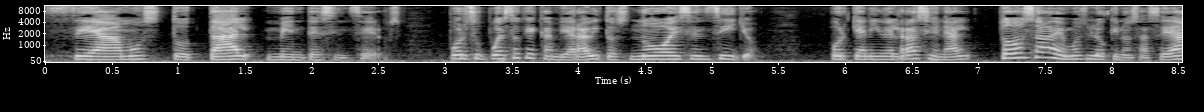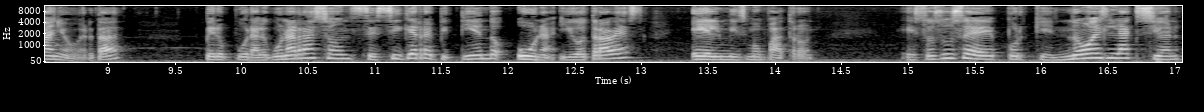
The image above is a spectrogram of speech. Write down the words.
Seamos totalmente sinceros. Por supuesto que cambiar hábitos no es sencillo, porque a nivel racional todos sabemos lo que nos hace daño, ¿verdad? Pero por alguna razón se sigue repitiendo una y otra vez el mismo patrón. Esto sucede porque no es la acción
